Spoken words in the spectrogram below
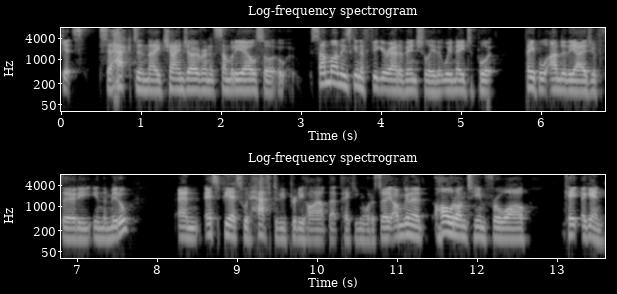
gets sacked and they change over and it's somebody else, or someone is going to figure out eventually that we need to put people under the age of 30 in the middle. And SPS would have to be pretty high up that pecking order. So I'm going to hold on to him for a while. keep again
